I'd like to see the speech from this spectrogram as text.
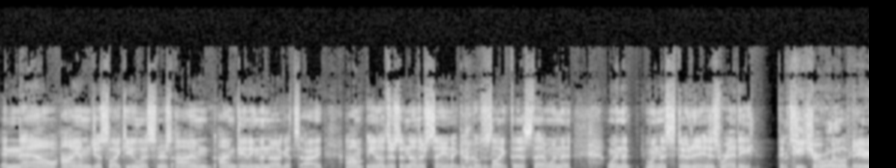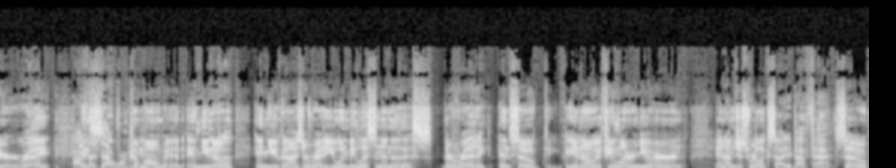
And now I am just like you listeners. I'm, I'm getting the nuggets. I, I'm, you know, there's another saying that goes like this, that when the, when the, when the student is ready, the, the teacher, teacher, will, will appear, appear, right? Yep. I've and heard that one. Come on, man. And you know, and you guys are ready. You wouldn't be listening to this. They're ready. And so, you know, if you learn, you earn. And I'm just real excited about that. So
